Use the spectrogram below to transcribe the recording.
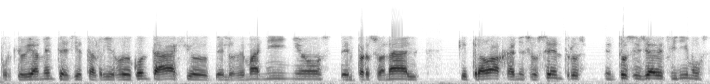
porque obviamente allí está el riesgo de contagio de los demás niños, del personal que trabaja en esos centros, entonces ya definimos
